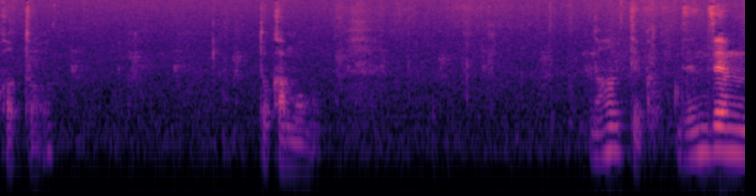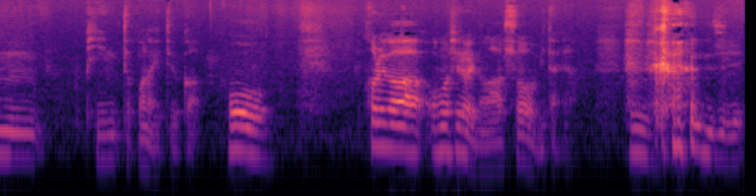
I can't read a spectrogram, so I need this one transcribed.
こと。とかも。なんていうか全然ピンとこないというか。これが面白いのあそうみたいうん。な感じ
